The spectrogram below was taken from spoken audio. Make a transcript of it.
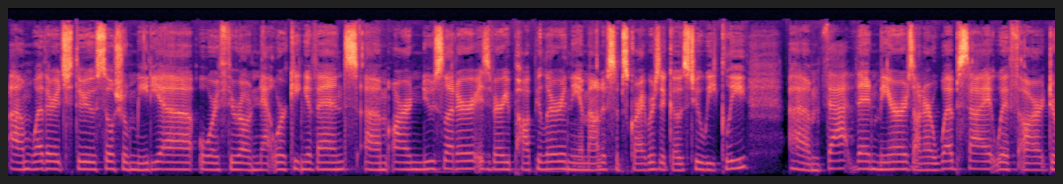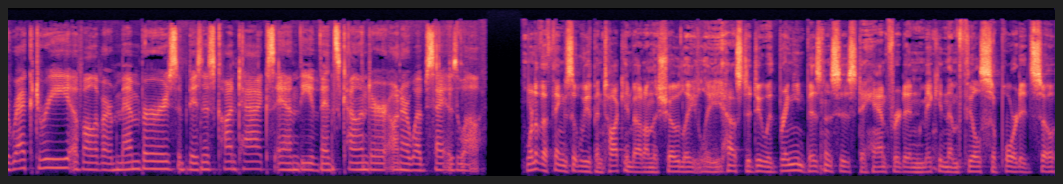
um, whether it's through social media or through our networking events. Um, our newsletter is very popular in the amount of subscribers it goes to weekly. Um, that then mirrors on our website with our directory of all of our members, business contacts, and the events calendar on our website as well. One of the things that we've been talking about on the show lately has to do with bringing businesses to Hanford and making them feel supported. So,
